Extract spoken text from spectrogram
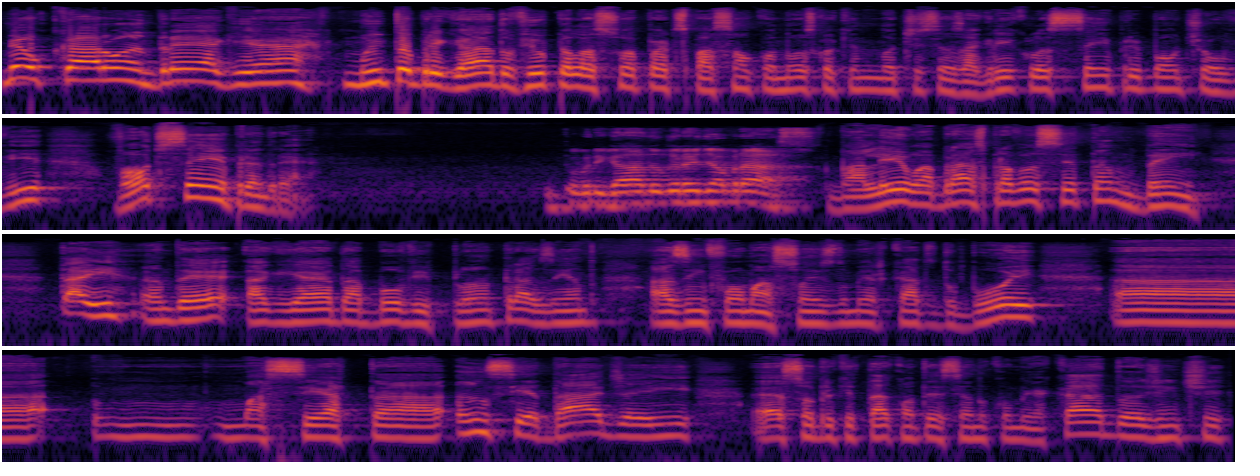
Meu caro André Aguiar, muito obrigado, viu, pela sua participação conosco aqui no Notícias Agrícolas. Sempre bom te ouvir. Volte sempre, André. Muito obrigado, um grande abraço. Valeu, um abraço para você também. Tá aí, André Aguiar da Boviplan trazendo as informações do mercado do boi, ah, uma certa ansiedade aí eh, sobre o que está acontecendo com o mercado. A gente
